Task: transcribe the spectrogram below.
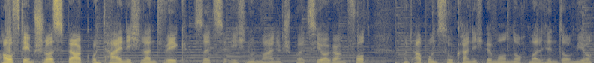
Auf dem Schlossberg und Heiniclandweg setze ich nun meinen Spaziergang fort und ab und zu kann ich immer noch mal hinter mir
